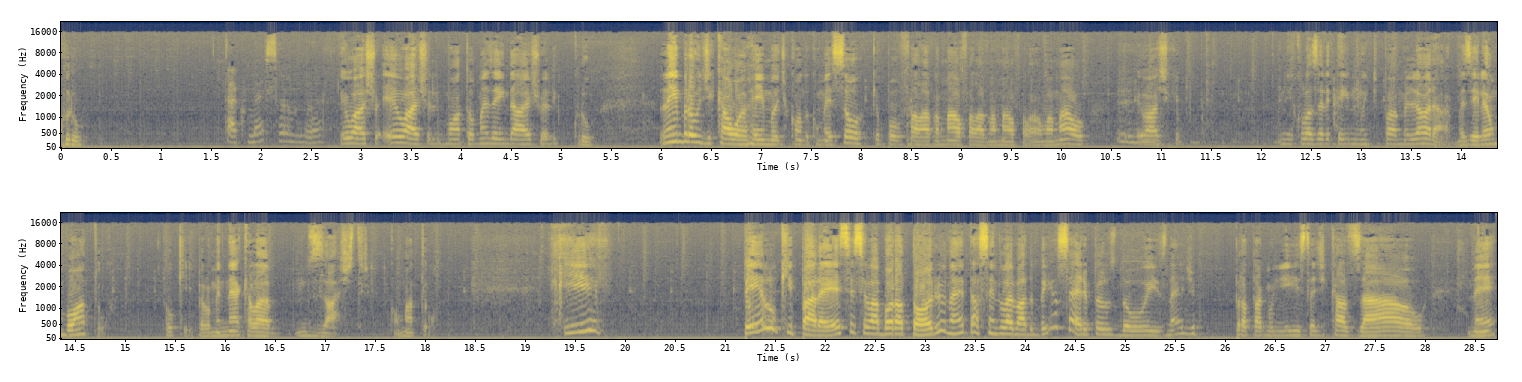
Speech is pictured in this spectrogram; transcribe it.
cru. Tá começando, né? Eu acho, eu acho ele bom ator, mas ainda acho ele cru. Lembram de Cauan Raymond quando começou? Que o povo falava mal, falava mal, falava mal? Uhum. Eu acho que o Nicolas ele tem muito pra melhorar, mas ele é um bom ator. Ok, pelo menos não é aquela um desastre como ator. E pelo que parece, esse laboratório, né, tá sendo levado bem a sério pelos dois, né, de protagonista, de casal, né?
